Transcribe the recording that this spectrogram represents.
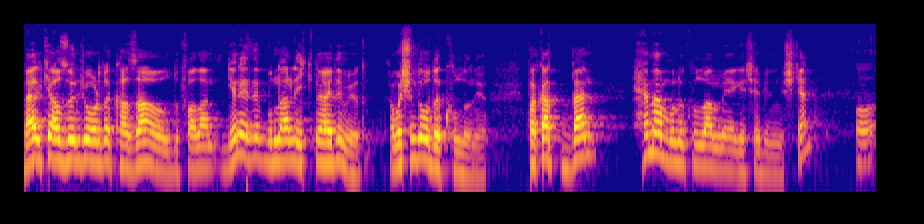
Belki az önce orada kaza oldu falan. Gene de bunlarla ikna edemiyordum. Ama şimdi o da kullanıyor. Fakat ben hemen bunu kullanmaya geçebilmişken O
